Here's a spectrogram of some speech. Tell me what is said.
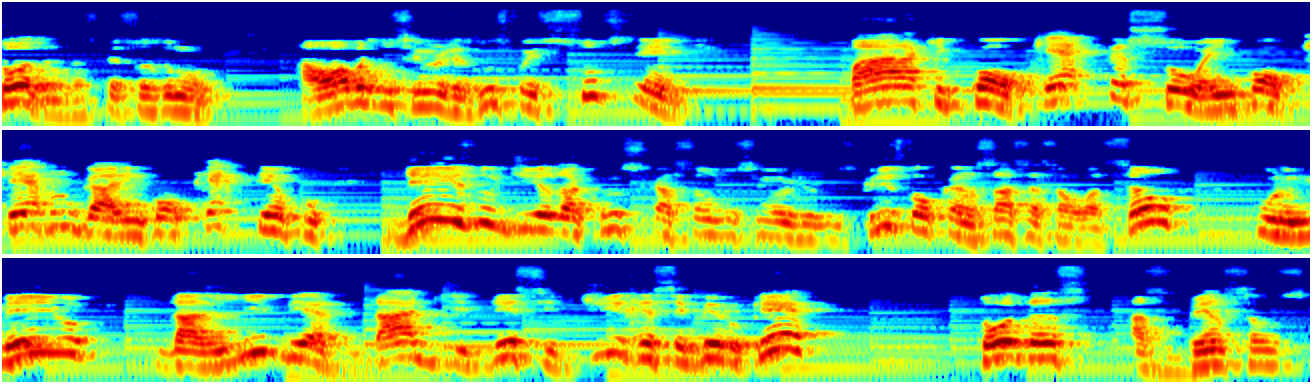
todas as pessoas do mundo. A obra do Senhor Jesus foi suficiente para que qualquer pessoa, em qualquer lugar, em qualquer tempo, desde o dia da crucificação do Senhor Jesus Cristo, alcançasse a salvação por meio da liberdade de decidir receber o quê? Todas as bênçãos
